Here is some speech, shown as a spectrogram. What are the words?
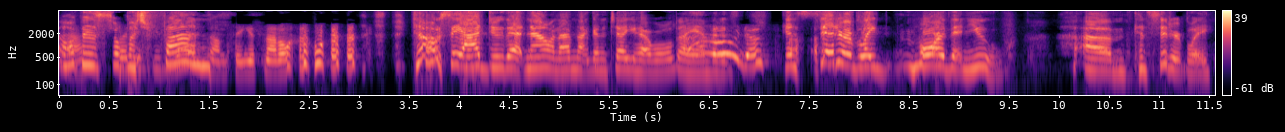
Oh, yeah, but it's so much fun. Something, it's not a lot of work. No, see, I do that now, and I'm not going to tell you how old I am, but Oh, it's no, considerably more than you. Um, considerably.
